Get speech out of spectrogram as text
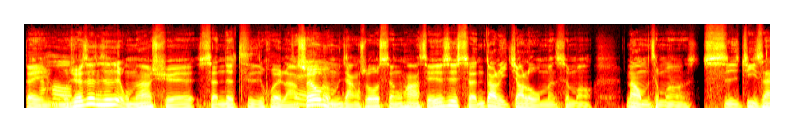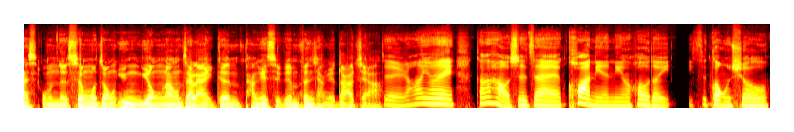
对，我觉得这是我们要学神的智慧啦。所以我们讲说神话，其实是神到底教了我们什么？那我们怎么实际在我们的生活中运用，然后再来跟 c k e 跟分享给大家。对，然后因为刚好是在跨年年后的一次共修，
